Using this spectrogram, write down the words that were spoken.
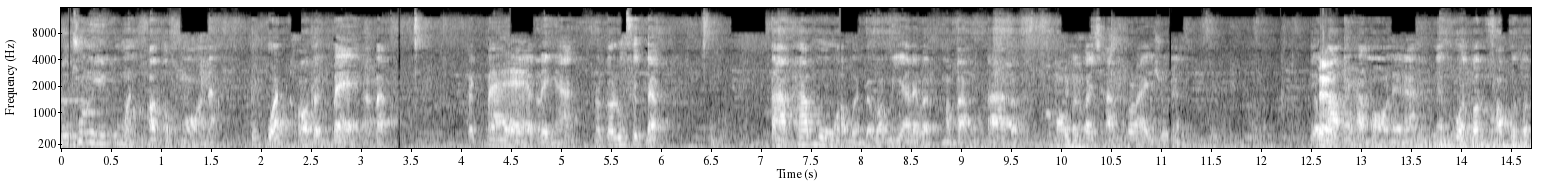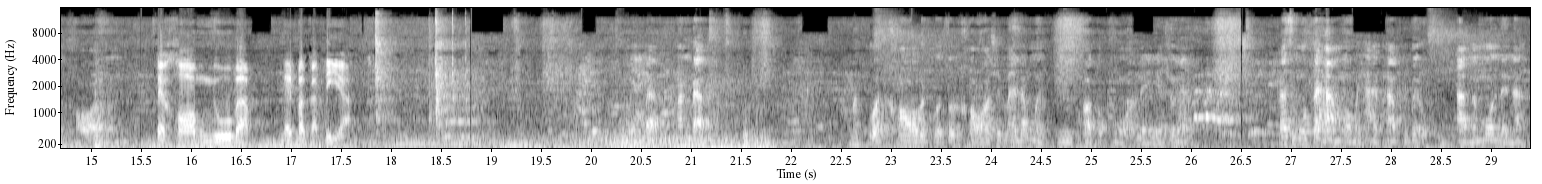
มึงช่วงนี้กูเหมือนคอตกหมอนอะกูปวดคอแปลกๆอะแบบ แปลกๆอะไรเงี้ยแล้วก็รู้สึกแบบตาภาพมัวเหมือนแบบว่ามีอะไรแบบมาบังตาแบบมองไม่ค่อยชัดเท่าไหร่ช่วงเนี้ยเดี๋ยวพาไปหาหมอเลยนะเนี่ยปวดต้นคอปวดต้นคอมันแต่คอมึงดูแบบไม่ปกติอะมันแบบมันแบบ มันปวดคอมันปวดต้นคอใช่ไหมแล้วเหมือนมีคอตกหมอนอะไรเงี้ยช่วงเนี้ยถ้าสมมติไปหาหมอไม่หายพากูไปอาบน้ำมนต์หน่อยนะ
